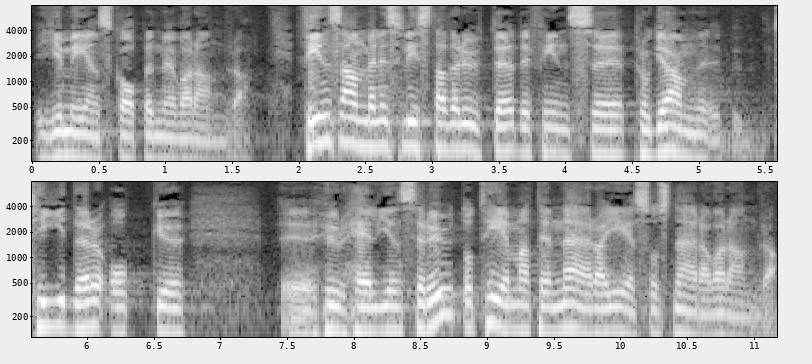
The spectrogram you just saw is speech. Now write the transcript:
gemenskapen med varandra. finns anmälningslista där ute, det finns eh, programtider och eh, Eh, hur helgen ser ut och temat är nära Jesus, nära varandra.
